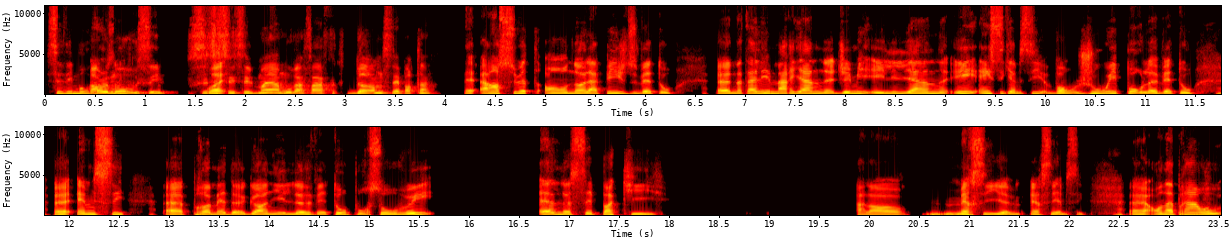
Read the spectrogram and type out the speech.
C'est des moves Power move aussi. C'est Ouais. c'est- c'est le meilleur move à faire. Faut que tu dormes, c'est important. Euh, ensuite, on a la pige du veto. Euh, Nathalie, Marianne, Jamie et Liliane, et ainsi qu'MC, vont jouer pour le veto. Euh, MC euh, promet de gagner le veto pour sauver elle ne sait pas qui. Alors, merci, merci MC. Apprend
